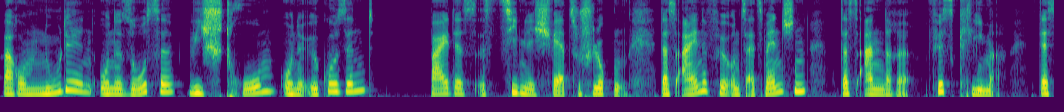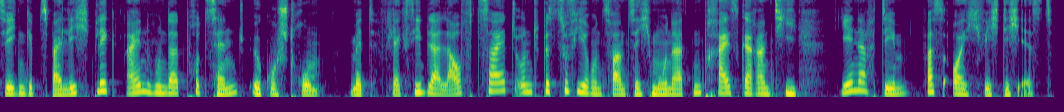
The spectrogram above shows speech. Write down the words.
Warum Nudeln ohne Soße wie Strom ohne Öko sind? Beides ist ziemlich schwer zu schlucken. Das eine für uns als Menschen, das andere fürs Klima. Deswegen gibt's bei Lichtblick 100% Ökostrom mit flexibler Laufzeit und bis zu 24 Monaten Preisgarantie, je nachdem, was euch wichtig ist.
